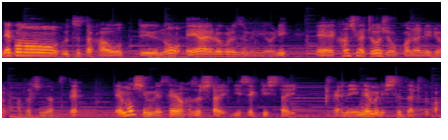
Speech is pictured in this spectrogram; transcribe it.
で、この映った顔っていうのを AI アルゴリズムにより、えー、監視が常時行われるような形になってて、えー、もし目線を外したり、離席したり、えー、居眠りしてたりとか、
